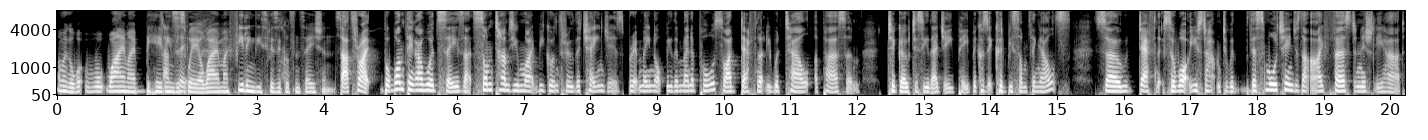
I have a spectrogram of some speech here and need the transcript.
oh my God, wh- wh- why am I behaving That's this it. way or why am I feeling these physical sensations? That's right. But one thing I would say is that sometimes you might be going through the changes, but it may not be the menopause. So I definitely would tell a person to go to see their GP because it could be something else. So definitely. So what used to happen to with the small changes that I first initially had,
